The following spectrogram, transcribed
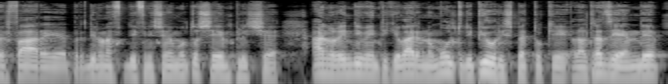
per, fare, per dire una definizione molto semplice, hanno rendimenti che variano molto di più rispetto che ad altre aziende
